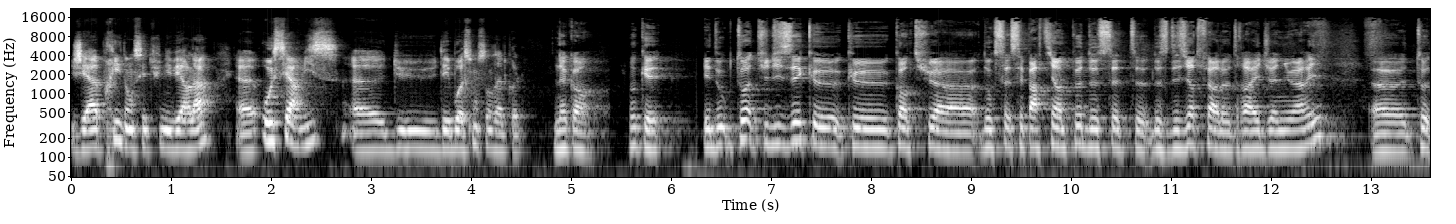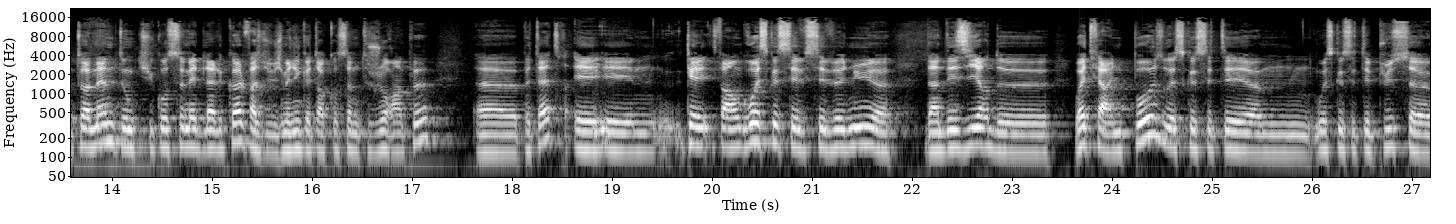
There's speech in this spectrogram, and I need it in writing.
j'ai appris dans cet univers-là euh, au service euh, du, des boissons sans alcool. D'accord. Ok. Et donc, toi, tu disais que, que quand tu as. Donc, c'est parti un peu de, cette, de ce désir de faire le Dry January. Toi-même, donc, tu consommais de l'alcool. Enfin, j'imagine que tu en consommes toujours un peu, peut-être. Et, et enfin, en gros, est-ce que c'est venu d'un désir de, ouais, de faire une pause ou est-ce que c'était euh, ou est-ce que c'était plus euh,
